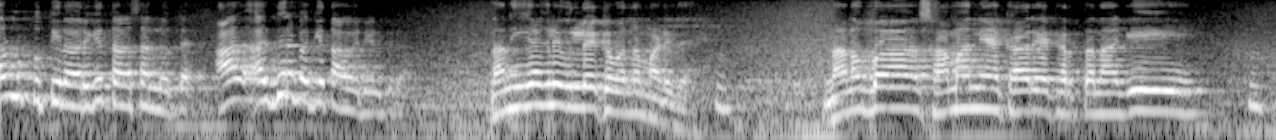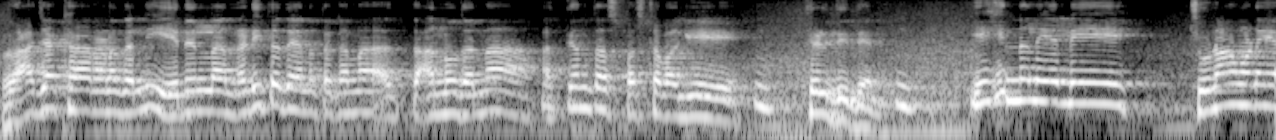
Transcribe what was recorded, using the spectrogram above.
ಅರುಣ್ ಪುತ್ತಿಲ್ ಅವರಿಗೆ ತ ಸಲ್ಲುತ್ತೆ. ಅದರ ಬಗ್ಗೆ ತಾವೇನು ಹೇಳ್ತೀರಾ? ನಾನು ಈಗಾಗಲೇ ಉಲ್ಲೇಖವನ್ನು ಮಾಡಿದೆ. ನಾನೊಬ್ಬ ಸಾಮಾನ್ಯ ಕಾರ್ಯಕರ್ತನಾಗಿ ರಾಜಕಾರಣದಲ್ಲಿ ಏನೆಲ್ಲ ನಡೀತದೆ ಅನ್ನತಕ್ಕನ್ನ, ಅನ್ನೋದನ್ನ ಅತ್ಯಂತ ಸ್ಪಷ್ಟವಾಗಿ ತಿಳಿದಿದ್ದೇನೆ. ಈ ಹಿನ್ನೆಲೆಯಲ್ಲಿ ಚುನಾವಣೆಯ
